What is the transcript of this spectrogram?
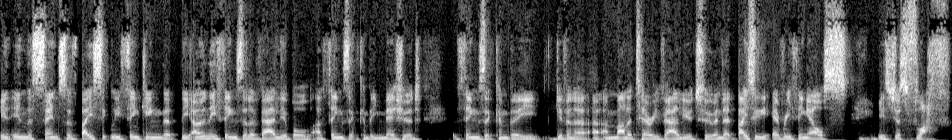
in, in the sense of basically thinking that the only things that are valuable are things that can be measured things that can be given a, a monetary value to, and that basically everything else is just fluff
